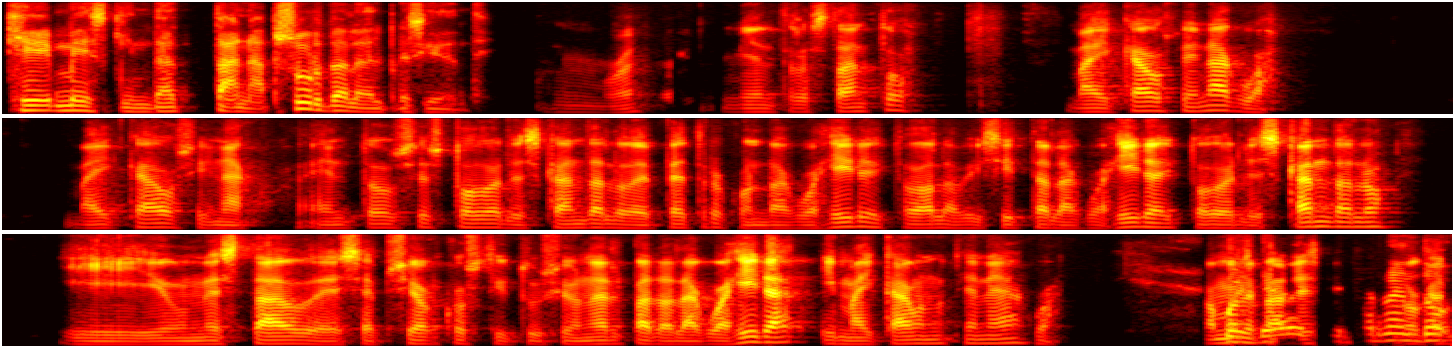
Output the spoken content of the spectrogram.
Qué mezquindad tan absurda la del presidente. Mientras tanto, Maicao sin agua. Maicao sin agua. Entonces todo el escándalo de Petro con La Guajira y toda la visita a La Guajira y todo el escándalo y un estado de excepción constitucional para La Guajira y Maicao no tiene agua. ¿Cómo pues le parece? Fernando,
